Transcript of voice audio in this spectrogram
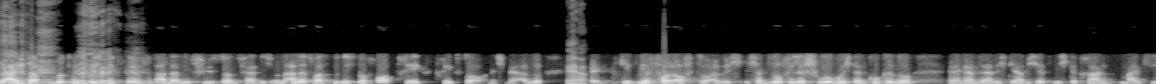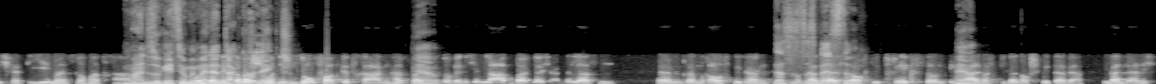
Ja, ich glaube, wirklich das Wichtigste ist ran an die Füße und fertig. Und alles, was du nicht sofort trägst, trägst du auch nicht mehr. Also Ja. äh, geht mir voll oft so. Also ich, ich habe so viele Schuhe, wo ich dann gucke, so, ja, ganz ehrlich, die habe ich jetzt nicht getragen. Meinst du, ich werde die jemals nochmal tragen? Mann, so geht's mir mit und meiner dann gibt's aber Schuhe, die ich sofort getragen habe. Weißt Ja. du, so wenn ich im Laden war, gleich angelassen, ähm, dann rausgegangen. Das ist und das dann weißt Beste. du auch, die trägst du und egal, Ja. was die dann auch später werden. Und ganz ehrlich,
